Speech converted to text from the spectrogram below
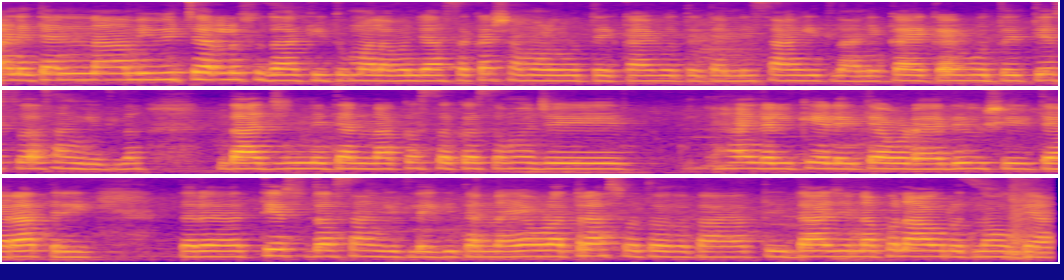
आणि त्यांना मी विचारलं सुद्धा की तुम्हाला म्हणजे असं कशामुळे होते काय होते त्यांनी सांगितलं आणि काय काय होतं ते सुद्धा सांगितलं. दाजींनी त्यांना कसं कसं म्हणजे हँडल केले तेवढ्या दिवशी त्या रात्री. तर ते सुद्धा सांगितलं की त्यांना एवढा त्रास होत होता ती दाजींना पण आवरत नव्हत्या.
